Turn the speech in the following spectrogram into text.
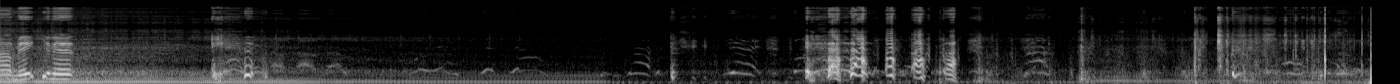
not making it.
